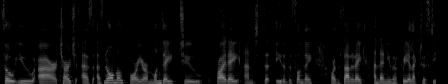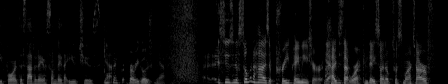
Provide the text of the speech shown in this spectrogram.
So you are charged as as normal for your Monday to Friday and the, either the Sunday or the Saturday, and then you have free electricity for the Saturday or Sunday that you choose. Yeah. Okay. Very good. Yeah. Uh, Susan, if someone has a prepay meter, yeah. how does that work? Can they sign up to a smart tariff?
